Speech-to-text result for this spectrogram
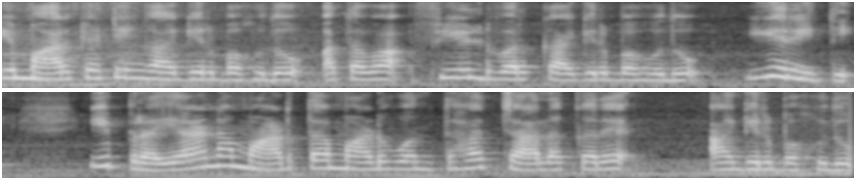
ಈ ಮಾರ್ಕೆಟಿಂಗ್ ಆಗಿರಬಹುದು ಅಥವಾ ಫೀಲ್ಡ್ ವರ್ಕ್ ಆಗಿರಬಹುದು, ಈ ರೀತಿ. ಈ ಪ್ರಯಾಣ ಮಾಡ್ತಾ ಮಾಡುವಂತಹ ಚಾಲಕರೇ ಆಗಿರಬಹುದು.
